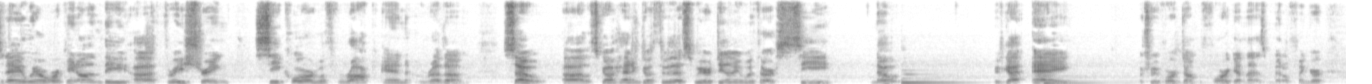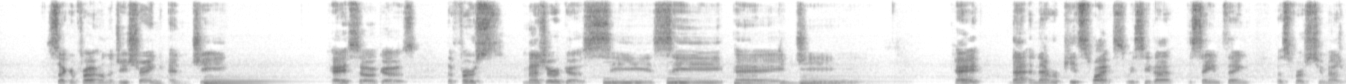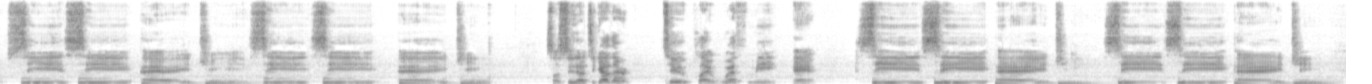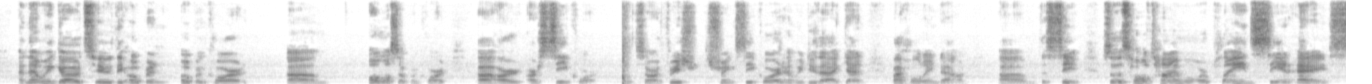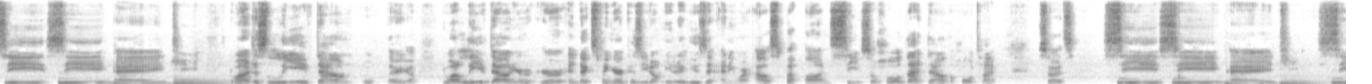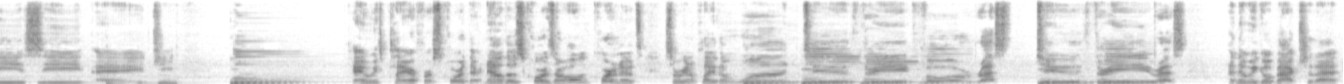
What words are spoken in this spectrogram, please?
today we are working on the uh, three string C chord with rock and rhythm. So uh, let's go ahead and go through this. We are dealing with our C note. We've got A, which we've worked on before. Again, that is middle finger. Second fret on the G string and G. Okay, so it goes, the first measure goes C, C, A, G. Okay, that and that repeats twice. We see that the same thing those first two measures. C, C, A, G, C, C, A, G. So let's do that together. Two, play with me, and C, C, A, G, C, C, A, G. And then we go to the open open chord, um, almost open chord, uh, our, our C chord. So our three string C chord, and we do that again by holding down um, the C. So this whole time when we're playing C and A, C, C, A, G, you want to just leave down, oop, there you go. You want to leave down your, your index finger because you don't need to use it anywhere else but on C. So hold that down the whole time. So it's C, C, A, G, C, C, A, G. Okay, we play our first chord there. Now those chords are all in quarter notes, so we're going to play them one, two, three, four, rest, two, three, rest, and then we go back to that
